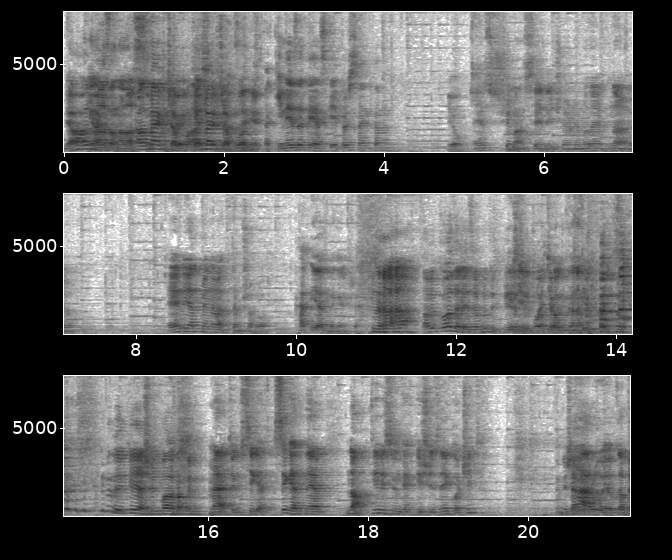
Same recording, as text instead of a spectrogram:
Ja, az, Én meg, azonnal azt az megcsapott, az megcsapott. A kinézetéhez képest szerintem jó. Én simán szédítserném, az egy- nagyon jó. Én ilyet még nem ettem sehol. Hát ilyet még én sem. Amikor oda nézek, mindig Kicsit potyog, de nem. Mindig kiesik valami. Mehetünk sziget. Szigetnél, na, kiviszünk egy kis izékocsit, és áruljuk a, B-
